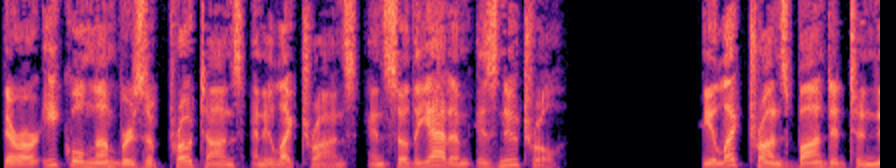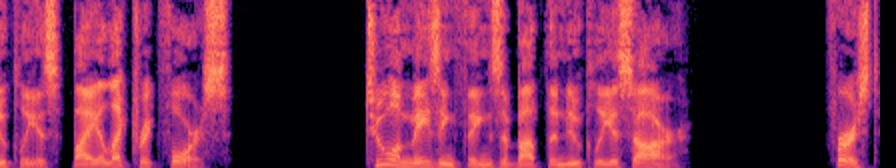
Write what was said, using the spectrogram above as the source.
there are equal numbers of protons and electrons, and so the atom is neutral. Electrons bonded to nucleus by electric force. Two amazing things about the nucleus are First,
